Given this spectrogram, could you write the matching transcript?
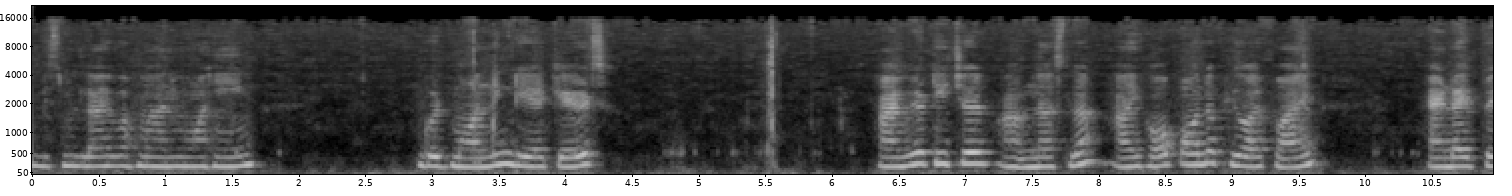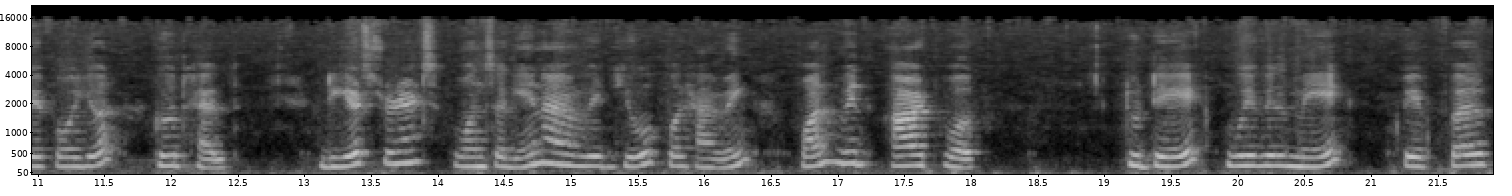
Bismillahirrahmanirrahim. Good morning, dear kids. I am your teacher, Amna Aslam. I hope all of you are fine and I pray for your good health. Dear students, once again I am with you for having fun with artwork. Today we will make paper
